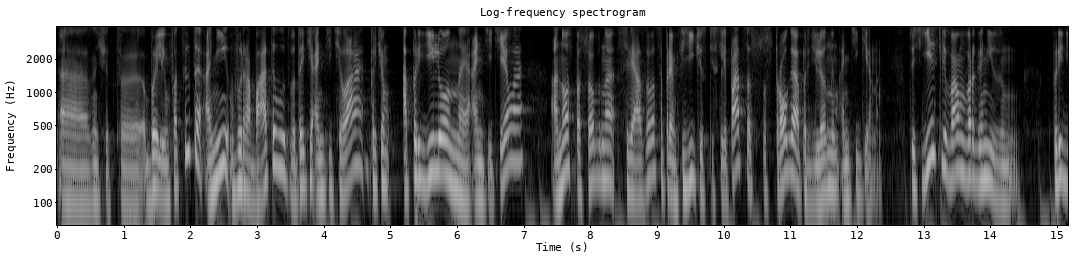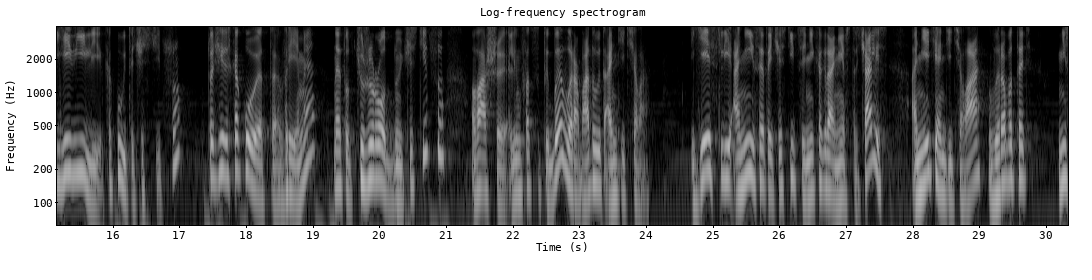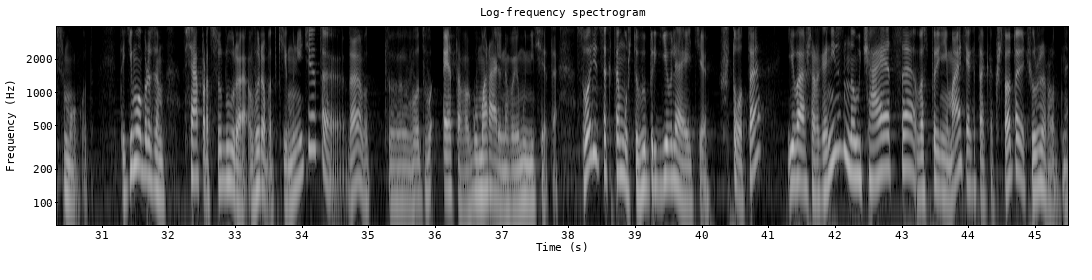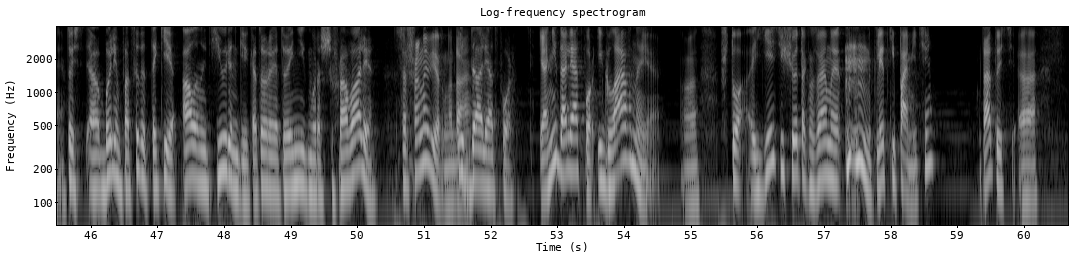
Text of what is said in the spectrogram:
э, значит, э, Б-лимфоциты, они вырабатывают вот эти антитела, причем определенное антитело — оно способно связываться, прям физически слепаться со строго определенным антигеном. То есть если вам в организм предъявили какую-то частицу, то через какое-то время на эту чужеродную частицу ваши лимфоциты Б вырабатывают антитела. Если они с этой частицей никогда не встречались, они эти антитела выработать не смогут. Таким образом, вся процедура выработки иммунитета, да, вот, э, вот этого гуморального иммунитета, сводится к тому, что вы предъявляете что-то, и ваш организм научается воспринимать это как что-то чужеродное. То есть э, Б-лимфоциты такие Аланы Тьюринги, которые эту энигму расшифровали. Совершенно верно, да. И дали отпор. И они дали отпор. И главное, что есть еще так называемые клетки памяти, да, то есть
